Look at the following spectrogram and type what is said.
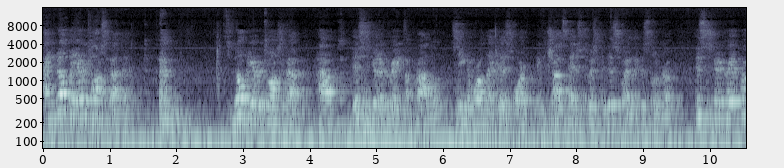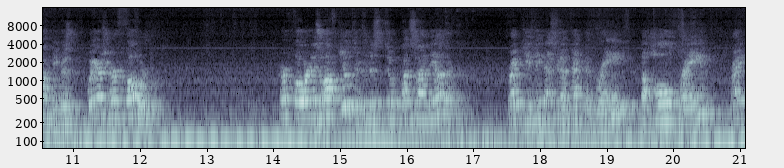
and nobody ever talks about that. nobody ever talks about how this is going to create a problem seeing the world like this. Or if the child's head is twisted this way, like this little girl, this is going to create a problem because where's her forward? Her forward is off kilter to to one side or the other. Right? Do you think that's going to affect the brain? The whole brain? Right?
